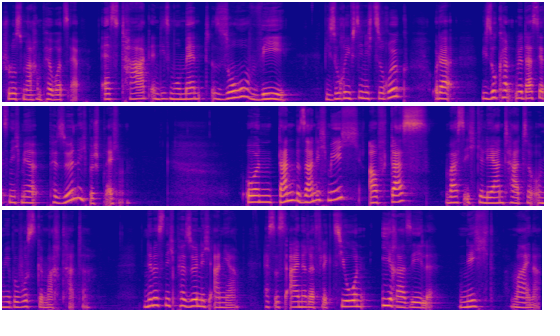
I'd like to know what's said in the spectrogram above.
Schluss machen per WhatsApp es tat in diesem Moment so weh. Wieso rief sie nicht zurück? Oder wieso könnten wir das jetzt nicht mehr persönlich besprechen? Und dann besann ich mich auf das, was ich gelernt hatte und mir bewusst gemacht hatte. Nimm es nicht persönlich, Anja. Es ist eine Reflexion ihrer Seele, nicht meiner.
